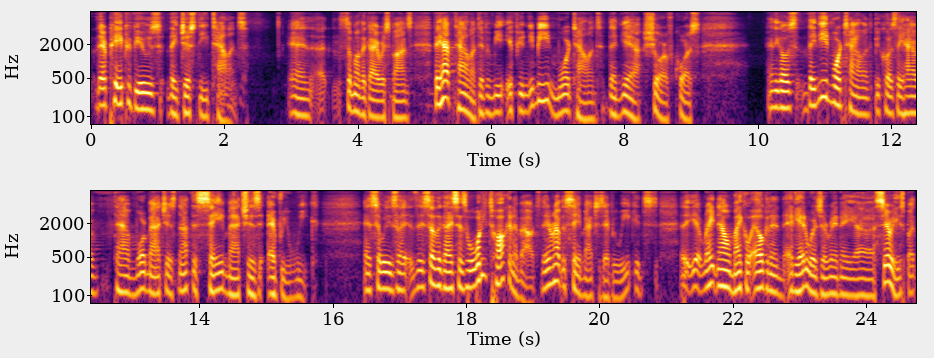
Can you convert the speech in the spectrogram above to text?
"Their pay-per-views, they just need talent." And uh, some other guy responds, "They have talent. If you need, if you need more talent, then yeah, sure, of course." And he goes, "They need more talent because they have to have more matches, not the same matches every week." And so he's like, this other guy says, "Well, what are you talking about? They don't have the same matches every week. It's uh, yeah, right now Michael Elgin and Eddie Edwards are in a uh, series, but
